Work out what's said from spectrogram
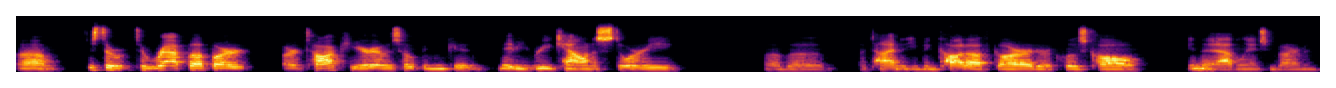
Um, just to, to wrap up our our talk here, I was hoping you could maybe recount a story of a, a time that you've been caught off guard or a close call in the avalanche environment.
